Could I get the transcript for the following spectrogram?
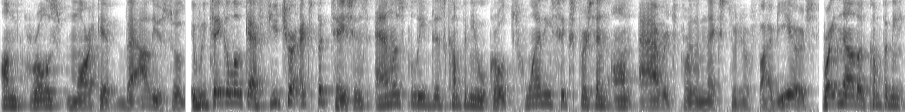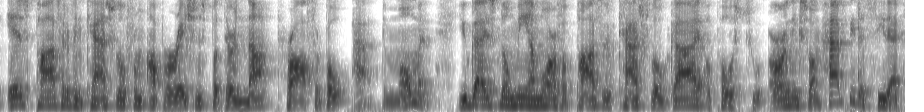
on gross market value. So if we take a look at future expectations, analysts believe this company will grow 26% on average for the next three to five years. Right now, the company is positive in cash flow from operations, but they're not profitable at the moment. You guys know me, I'm more of a positive cash flow guy opposed to earnings, so I'm happy to see that.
